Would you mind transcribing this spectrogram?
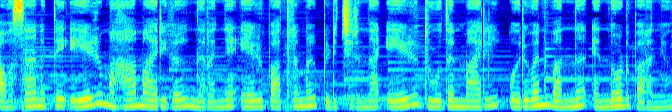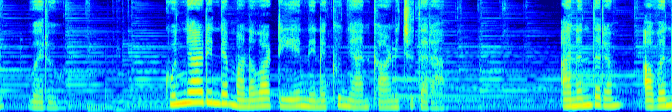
അവസാനത്തെ ഏഴു മഹാമാരികൾ നിറഞ്ഞ ഏഴു പാത്രങ്ങൾ പിടിച്ചിരുന്ന ഏഴു ദൂതന്മാരിൽ ഒരുവൻ വന്ന് എന്നോട് പറഞ്ഞു വരൂ. കുഞ്ഞാടിന്റെ മണവാട്ടിയെ നിനക്കു ഞാൻ കാണിച്ചു തരാം. അനന്തരം അവന്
